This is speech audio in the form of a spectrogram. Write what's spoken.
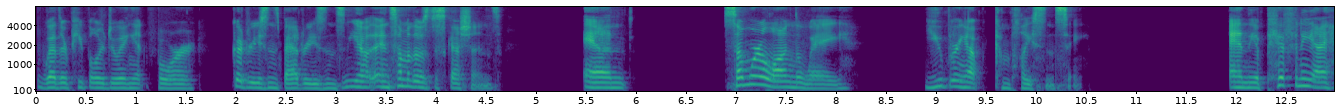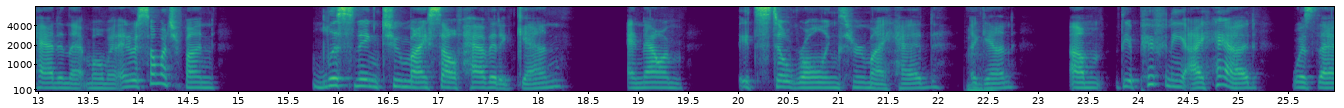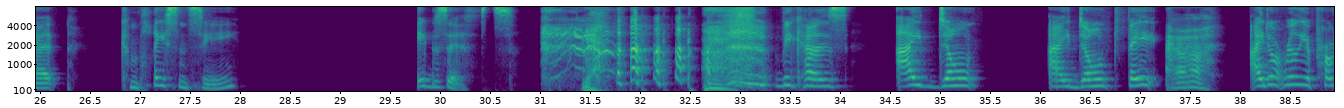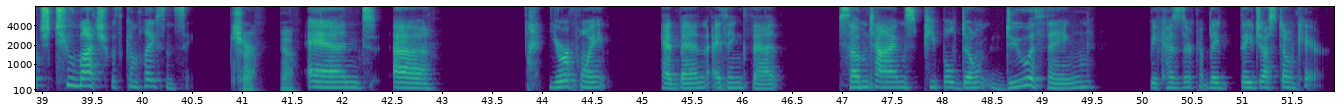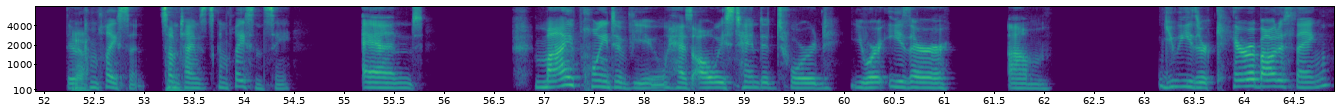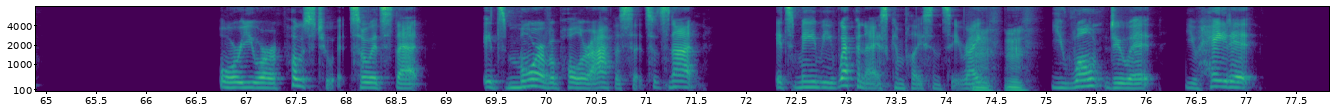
whether people are doing it for good reasons bad reasons you know and some of those discussions. And somewhere along the way you bring up complacency. And the epiphany i had in that moment and it was so much fun listening to myself have it again and now i'm it's still rolling through my head Mhm. again um the epiphany i had was that complacency exists Yeah. because i don't i don't fa- ah, i don't really approach too much with complacency Sure. Yeah. and uh, your point had been, I think that sometimes people don't do a thing because they're they they just don't care. They're Yeah. complacent. Sometimes it's complacency, and my point of view has always tended toward you are either um, you either care about a thing or you are opposed to it. So it's that it's more of a polar opposite. So it's not, it's maybe weaponized complacency, right? Mm, mm. You won't do it, you hate it,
